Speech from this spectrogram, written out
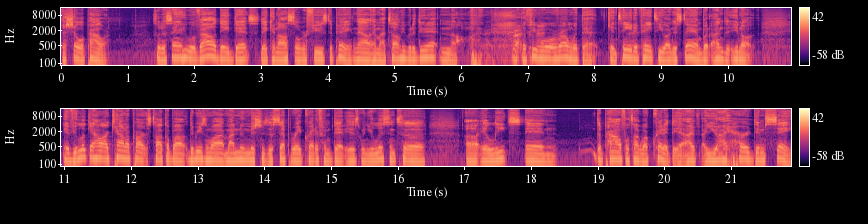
a show of power. So the same people validate debts, they can also refuse to pay. Now, am I telling people to do that? No, because right. right. people will run with that. Continue to pay to you understand, but under you know, if you look at how our counterparts talk about the reason why my new mission is to separate credit from debt is when you listen to uh, elites and the powerful talk about credit. They, I, you, I heard them say,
